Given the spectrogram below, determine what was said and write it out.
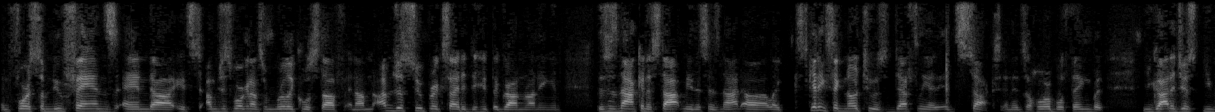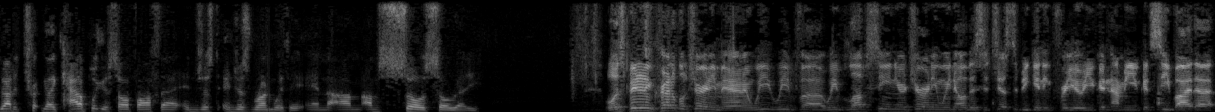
and for some new fans. And uh, it's I'm just working on some really cool stuff, and I'm I'm just super excited to hit the ground running. And this is not going to stop me. This is not uh, like getting sick no to is definitely a, it sucks and it's a horrible thing, but you got to just you got to tr- like catapult yourself off that and just and just run with it. And I'm I'm so so ready. Well, it's been an incredible journey, man, and we, we've uh, we've loved seeing your journey. We know this is just the beginning for you. You can, I mean, you can see by the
